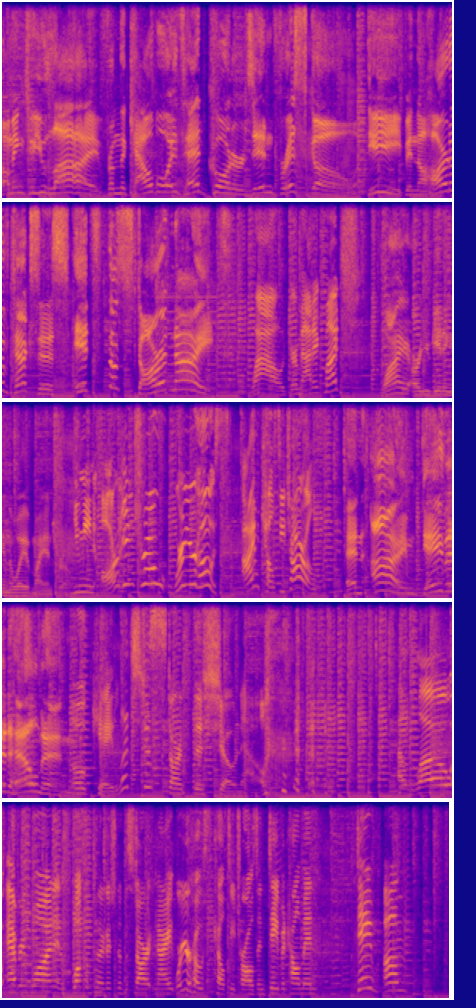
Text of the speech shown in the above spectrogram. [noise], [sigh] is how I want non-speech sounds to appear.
Coming to you live from the Cowboys headquarters in Frisco. Deep in the heart of Texas, it's the Star at Night. Wow, dramatic much? Why are you getting in the way of my intro? You mean our intro? We're your hosts. I'm Kelsey Charles. And I'm David Helman. Okay, let's just start this show now. [laughs] Hello, everyone, and welcome to another edition of the Star at Night. We're your hosts, Kelsey Charles and David Helman. Dave, um,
